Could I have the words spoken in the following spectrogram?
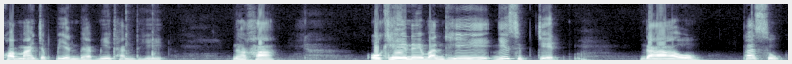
ความหมายจะเปลี่ยนแบบนี้ทันทีนะคะ โอเคในวันที่ 27 ดาวพระศุกร์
